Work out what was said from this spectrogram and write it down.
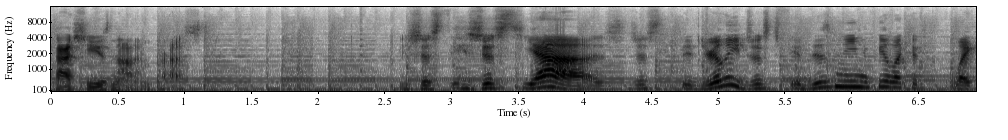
Tashi is not impressed. It's just, it's just, yeah, it's just, it really just, it doesn't even feel like a, like...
